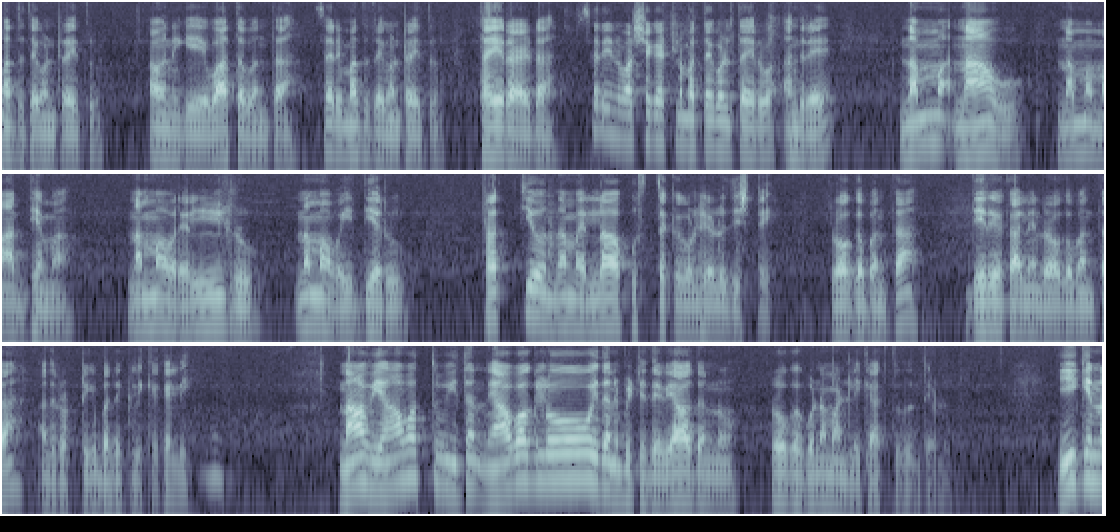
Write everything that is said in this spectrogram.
ಮದ್ದು ತಗೊಂಡ್ರಾಯ್ತು. ಅವನಿಗೆ ವಾತ ಬಂತಾ? ಸರಿ, ಮದ್ದು ತಗೊಂಡ್ರಾಯ್ತು. ಥೈರಾಯ್ಡಾ? ಸರಿ, ಇನ್ನು ವರ್ಷಗಟ್ಟಲೆ ಮತ್ತೆ ತಗೊಳ್ತಾ ಇರುವ. ಅಂದರೆ ನಮ್ಮ, ನಾವು, ನಮ್ಮ ಮಾಧ್ಯಮ, ನಮ್ಮವರೆಲ್ಲರೂ, ನಮ್ಮ ವೈದ್ಯರು ಪ್ರತಿಯೊಂದು ನಮ್ಮ ಎಲ್ಲ ಪುಸ್ತಕಗಳು ಹೇಳೋದಿಷ್ಟೇ ರೋಗ ಬಂತ, ದೀರ್ಘಕಾಲೀನ ರೋಗ ಬಂತ, ಅದರೊಟ್ಟಿಗೆ ಬದುಕಲಿಕ್ಕೆ ಕಲಿ ನಾವು ಯಾವತ್ತೂ ಇದನ್ನು ಯಾವಾಗಲೋ ಇದನ್ನು ಬಿಟ್ಟಿದ್ದೇವೆ, ಯಾವುದನ್ನು? ರೋಗ ಗುಣ ಮಾಡಲಿಕ್ಕೆ ಆಗ್ತದೆ ಅಂತ ಹೇಳೋದು. ಈಗಿನ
